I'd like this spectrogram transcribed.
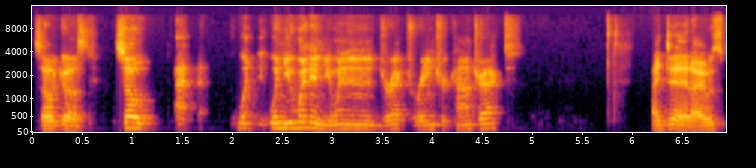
so it goes. So when when you went in, you went in a direct ranger contract. I did. I was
